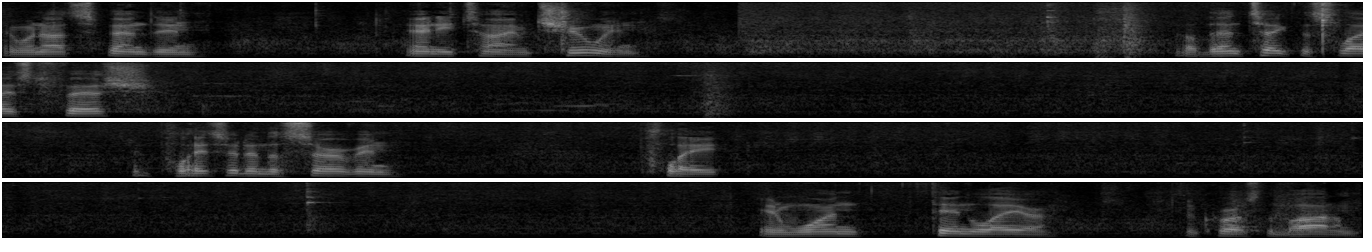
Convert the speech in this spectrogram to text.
And we're not spending any time chewing. I'll then take the sliced fish and place it in the serving plate. in one thin layer across the bottom.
